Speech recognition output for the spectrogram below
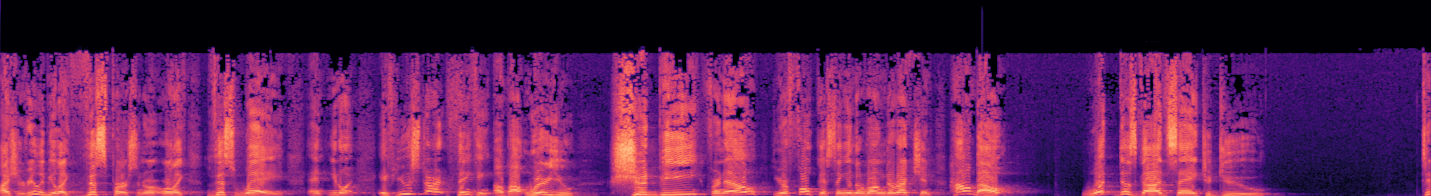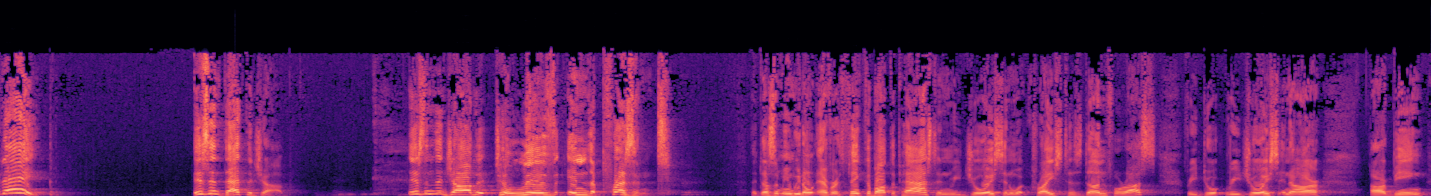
I should really be like this person or, or like this way. And you know what? If you start thinking about where you should be for now, you're focusing in the wrong direction. How about what does God say to do today? Isn't that the job? Isn't the job to live in the present? That doesn't mean we don't ever think about the past and rejoice in what Christ has done for us, rejoice in our, our being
